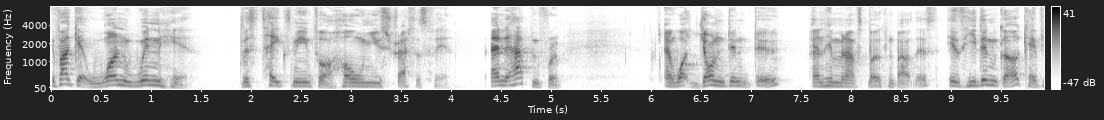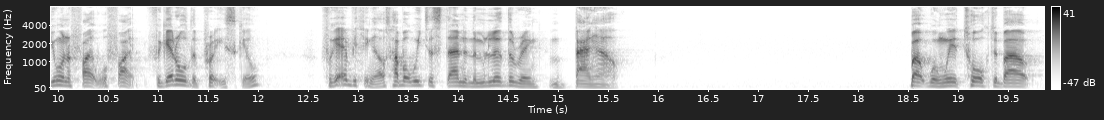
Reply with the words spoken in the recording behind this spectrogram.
If I get one win here, this takes me into a whole new stratosphere. And it happened for him. And what John didn't do, and him and I've spoken about this, is he didn't go, okay, if you want to fight, we'll fight. Forget all the pretty skill. Forget everything else. How about we just stand in the middle of the ring and bang out? But when we talked about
